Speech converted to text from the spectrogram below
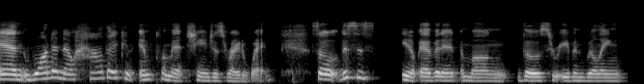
and want to know how they can implement changes right away. So this is you know, evident among those who are even willing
